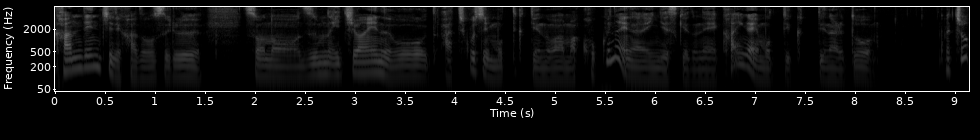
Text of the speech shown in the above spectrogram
乾電池で稼働する、その、ズームの H1N をあちこちに持っていくっていうのは、まあ、国内ならいいんですけどね、海外持っていくってなると、ちょっ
